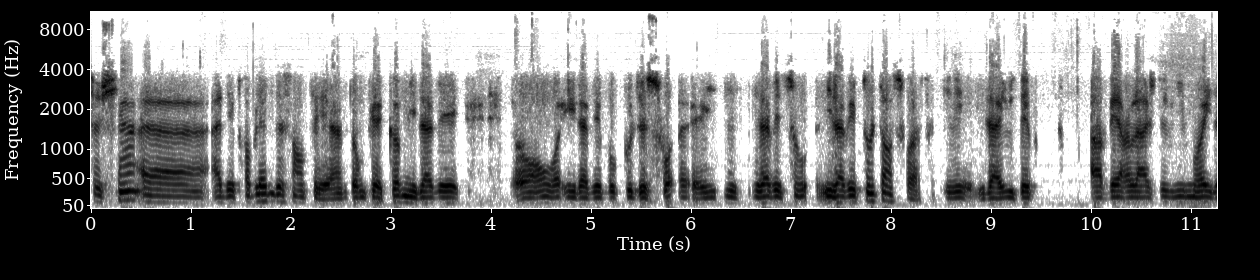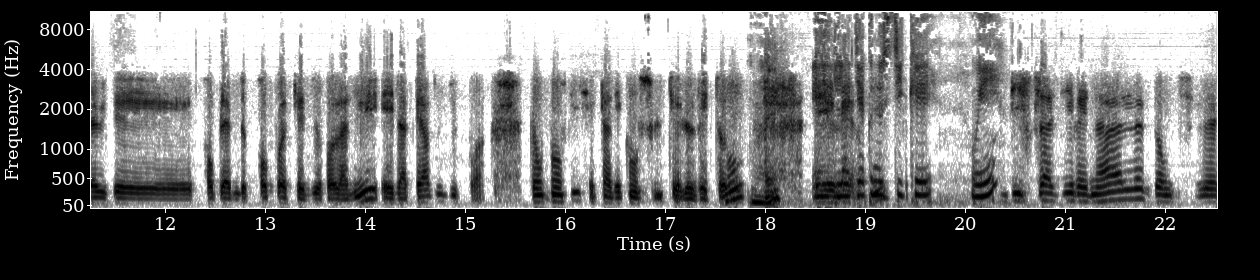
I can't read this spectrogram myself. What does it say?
ce chien euh, a des problèmes de santé. hein. Donc, euh, comme il avait, on- il avait beaucoup de soif, euh, il, il avait, il avait tout le temps soif. Il, il a eu des, à vers l'âge de 8 mois, il a eu des problèmes de propreté durant la nuit et il a perdu du poids. Donc, mon fils est allé consulter le veto. Ouais. et il l'a diagnostiqué? Oui. Dysplasie rénale, donc euh,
